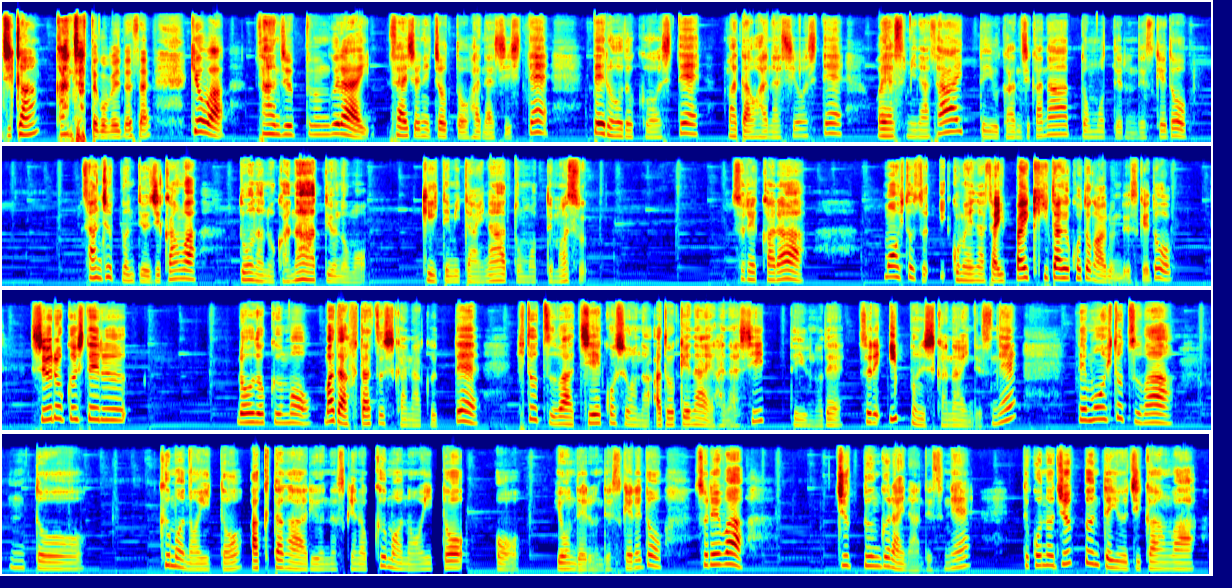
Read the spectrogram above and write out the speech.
時間？噛んじゃったごめんなさい。今日は30分ぐらい最初にちょっとお話ししてで朗読をしてまたお話をしておやすみなさいっていう感じかなと思ってるんですけど30分っていう時間はどうなのかなっていうのも聞いてみたいなと思ってます。それからもう一つごめんなさいいっぱい聞きたいことがあるんですけど収録してる朗読もまだ2つしかなくって1つは知恵故障のあどけない話っていうのでそれ1分しかないんですね。でもう1つは、うんと雲の糸芥川龍之介の雲の糸を読んでるんですけれどそれは10分ぐらいなんですね。でこの10分っていう時間は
